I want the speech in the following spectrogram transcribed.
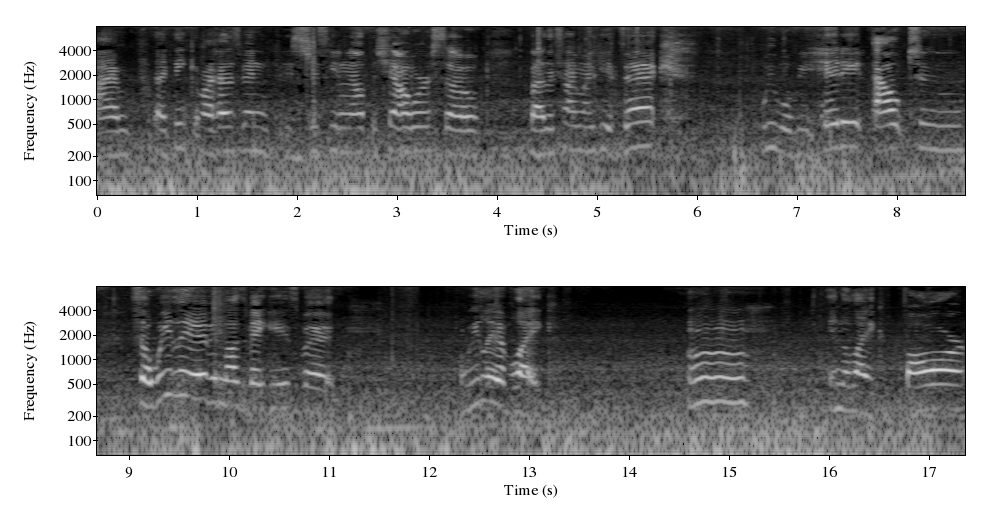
I'm. I think my husband is just getting out the shower, so by the time I get back, we will be headed out to. So we live in Las Vegas, but we live like um, in the like far,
